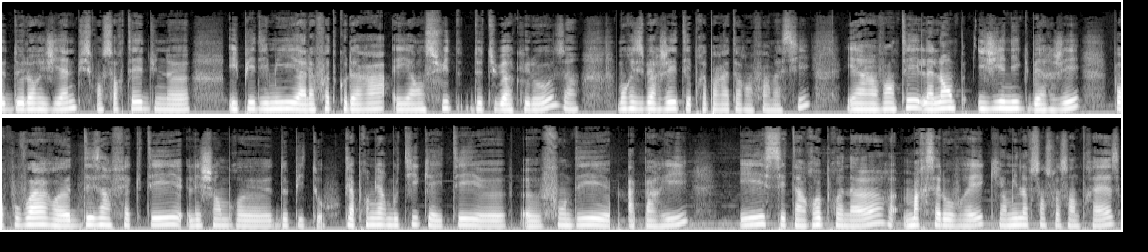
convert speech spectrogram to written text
euh, de leur hygiène puisqu'on sortait d'une épidémie à la fois de choléra et ensuite de tuberculose. Maurice Berger était préparateur en pharmacie et a inventé la lampe hygiénique Berger pour pouvoir désinfecter les chambres d'hôpitaux. La première boutique a été fondée à Paris et c'est un repreneur, Marcel Auvray, qui en 1973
